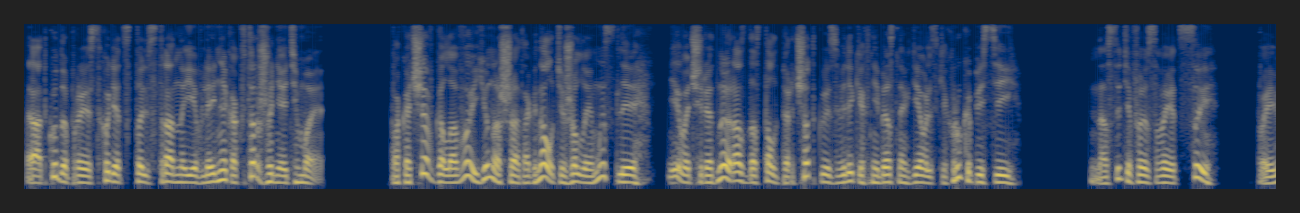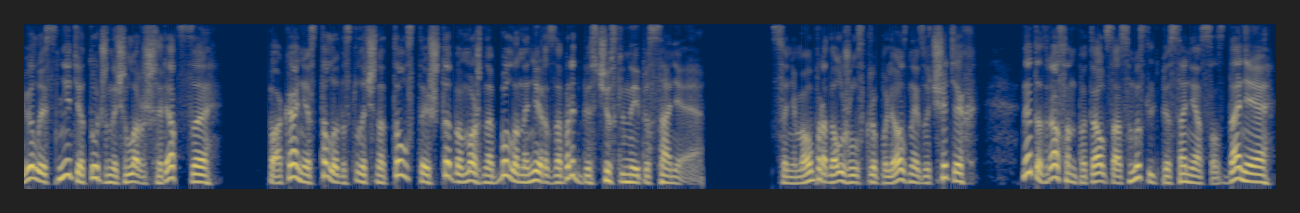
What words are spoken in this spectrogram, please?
Откуда происходят столь странные явления, как вторжение тьмы? Покачав головой, юноша отогнал тяжелые мысли и в очередной раз достал перчатку из великих небесных дьявольских рукописей. Насытив ее своей ци, появилась нить и тут же начала расширяться, пока не стала достаточно толстой, чтобы можно было на ней разобрать бесчисленные писания. Санимау продолжил скрупулезно изучать их. На этот раз он пытался осмыслить писание создания.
